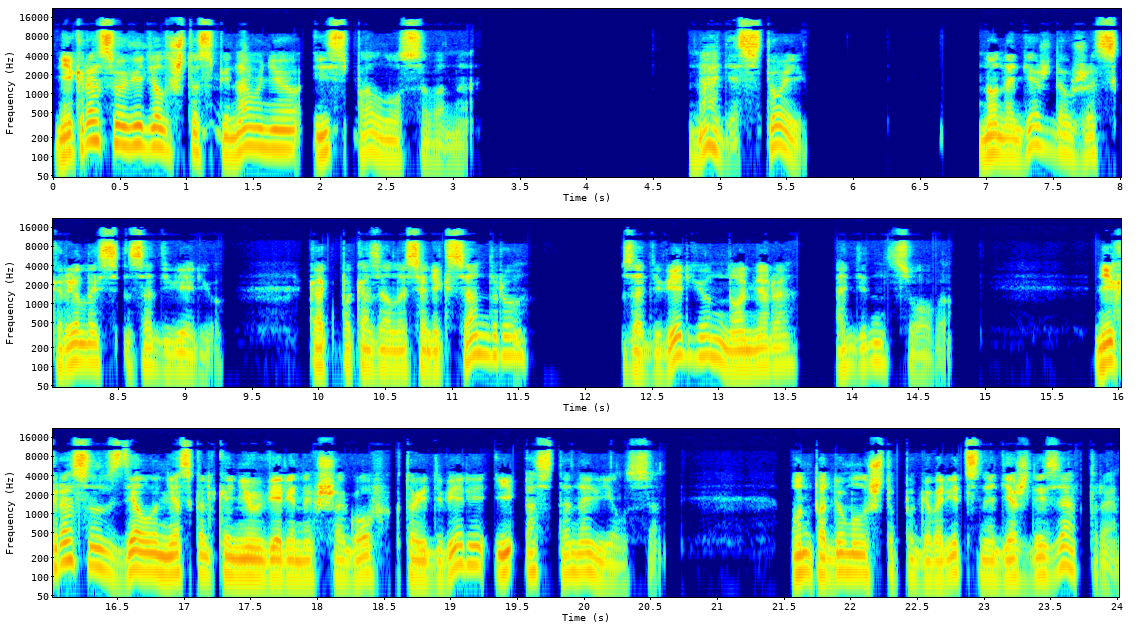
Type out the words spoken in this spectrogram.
Некрасов увидел, что спина у нее исполосована. — Надя, стой! Но Надежда уже скрылась за дверью. Как показалось Александру, за дверью номера Одинцова. Некрасов сделал несколько неуверенных шагов к той двери и остановился. Он подумал, что поговорит с Надеждой завтра,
